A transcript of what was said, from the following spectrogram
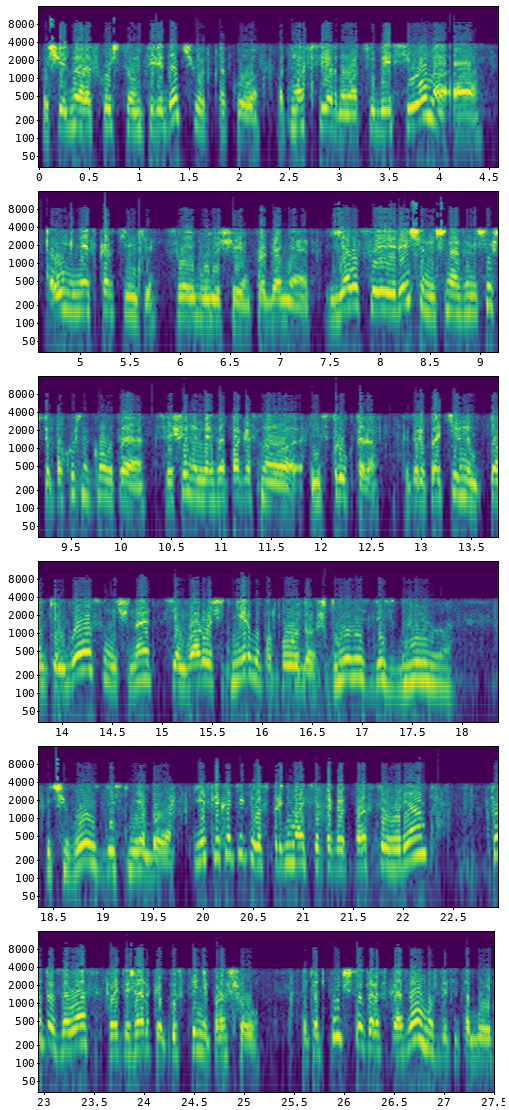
в очередной раз хочется вам передать чего-то такого атмосферного отсюда из Сиона, а, а у меня из картинки свои будущие прогоняет. Я вот в своей речи начинаю замечать, что похож на какого-то совершенно мерзопакостного инструктора, который противным тонким голосом начинает всем ворочать нервы по поводу, что здесь было, и чего здесь не было. Если хотите воспринимать это как простой вариант, кто-то за вас по этой жаркой пустыне прошел этот путь что-то рассказал, может быть, это будет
